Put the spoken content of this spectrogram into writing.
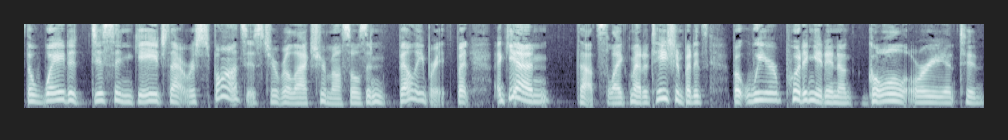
the way to disengage that response is to relax your muscles and belly breathe. But again, that's like meditation, but it's but we're putting it in a goal oriented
